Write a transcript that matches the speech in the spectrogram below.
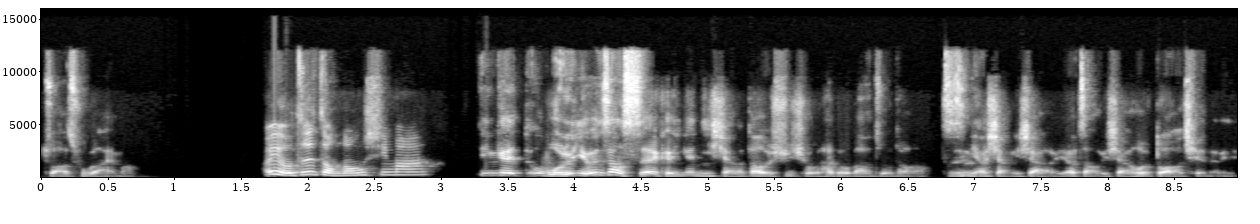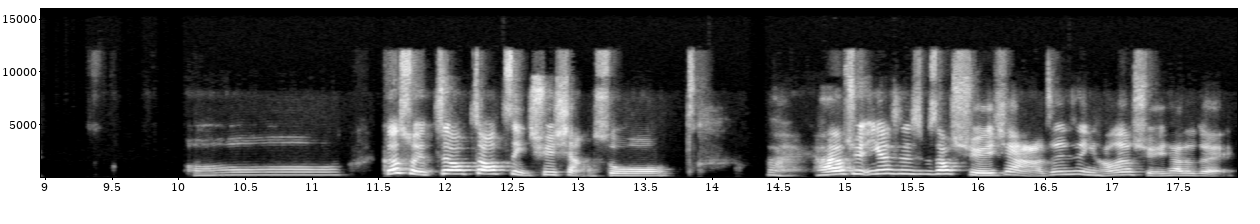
抓出来嘛？哎，有这种东西吗？应该，我理论上 Slack 应该你想得到的需求，他都有办法做到啊。只是你要想一下要找一下，或者多少钱而已。哦，可是所以就要就要自己去想说，哎，还要去，应该是是不是要学一下啊？这件事情好像要学一下，对不对？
